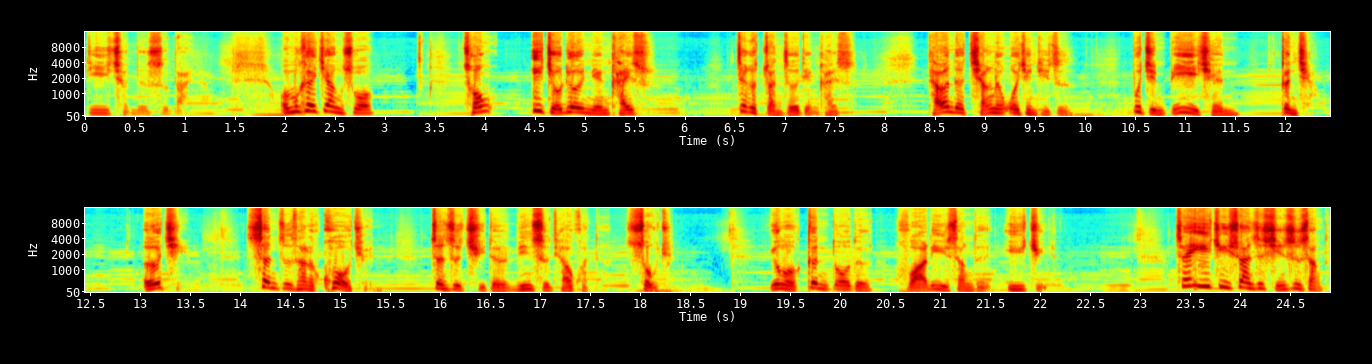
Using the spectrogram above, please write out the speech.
低沉的时代了。我们可以这样说：从一九六一年开始，这个转折点开始，台湾的强人威权体制不仅比以前更强，而且甚至它的扩权。正式取得临时条款的授权，拥有更多的法律上的依据。这依据算是形式上的，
